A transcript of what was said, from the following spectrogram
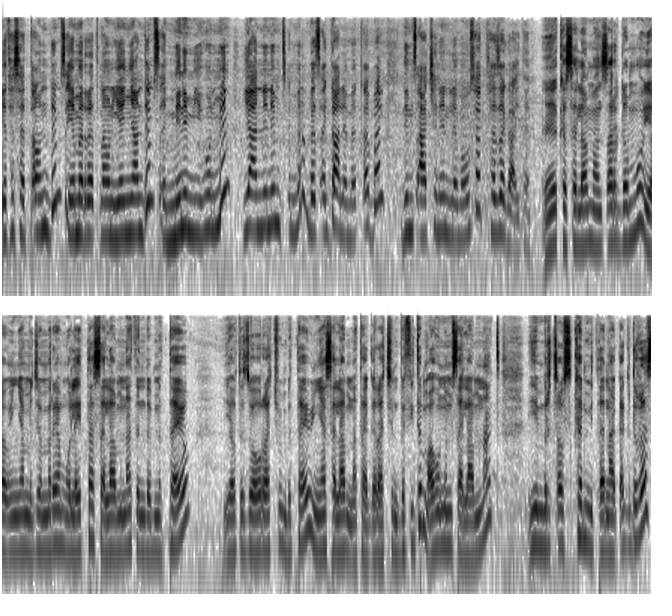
የተሰጠውን ድምፅ የመረጥነውን የእኛን ድምፅ ምንም ይሁን ምን ያንንም ጭምር በጸጋ ለመቀበል ድምፃችንን ለመውሰድ ተዘጋጅተን ከሰላም አንጻር ደግሞ ያው እኛ መጀመሪያም ወላይታ ሰላም ናት እንደምታየው ያው ተዘዋውራችሁን ብታዩ እኛ ሰላም ናት ሀገራችን፣ በፊትም አሁንም ሰላም ናት። ይህ ምርጫው እስከሚጠናቀቅ ድረስ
